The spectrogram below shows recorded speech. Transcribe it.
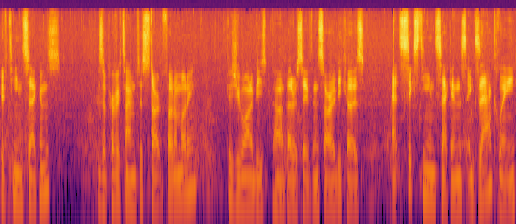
15 seconds is a perfect time to start photo moding because you want to be uh, better safe than sorry because at 16 seconds exactly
